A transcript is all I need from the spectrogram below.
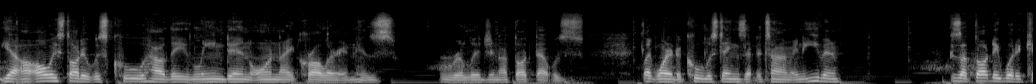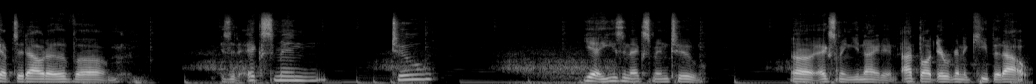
yeah, I always thought it was cool how they leaned in on Nightcrawler and his religion. I thought that was like one of the coolest things at the time, and even because I thought they would have kept it out of um, is it X Men two? Yeah, he's an X Men two, uh, X Men United. I thought they were gonna keep it out,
